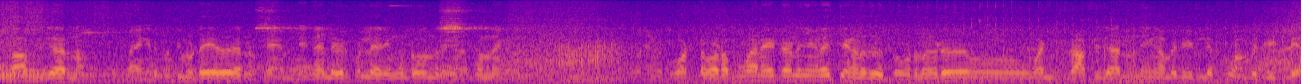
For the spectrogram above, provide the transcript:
ട്രാഫിക് കാരണം ഭയങ്കര ബുദ്ധിമുട്ടായത് കാരണം ഫാമിലിനെ എല്ലാവരും പിള്ളേരും കൊണ്ട് വന്നിരിക്കണം കൊന്നേക്കണം ഞങ്ങൾക്ക് വട്ടവട പോകാനായിട്ടാണ് ഞങ്ങൾ എത്തിയത് ഇപ്പോൾ ഇവിടെ നിന്ന് വണ്ടി ട്രാഫിക് കാരണം നീങ്ങാൻ പറ്റിയിട്ടില്ല പോകാൻ പറ്റിയിട്ടില്ല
